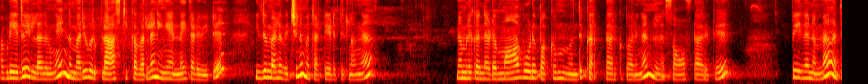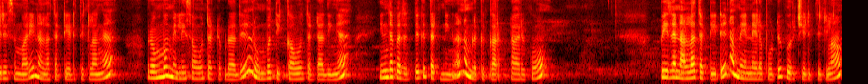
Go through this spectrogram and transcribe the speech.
அப்படி எதுவும் இல்லாதவங்க இந்த மாதிரி ஒரு பிளாஸ்டிக் கவரில் நீங்கள் எண்ணெய் தடவிட்டு இது மேலே வச்சு நம்ம தட்டி எடுத்துக்கலாங்க. நம்மளுக்கு அதோட மாவோட பக்கம் வந்து கரெக்டாக இருக்குது பாருங்கள் நல்லா சாஃப்டாக இருக்குது இப்போ இதை நம்ம அதிரசம் மாதிரி நல்லா தட்டி எடுத்துக்கலாங்க. ரொம்ப மெல்லிசாவும் தட்டக்கூடாது ரொம்ப திக்காகவும் தட்டாதீங்க. இந்த பதத்துக்கு தட்டினீங்கன்னா நம்மளுக்கு கரெக்டாக இருக்கும். இப்போ இதை நல்லா தட்டிட்டு நம்ம எண்ணெயில் போட்டு பொரிச்சு எடுத்துக்கலாம்.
